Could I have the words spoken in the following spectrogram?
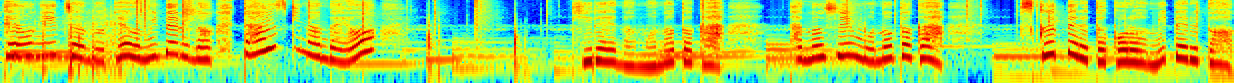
テお兄ちゃんの手を見てるの大好きなんだよ。綺麗なものとか楽しいものとか作ってるところを見てるとな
